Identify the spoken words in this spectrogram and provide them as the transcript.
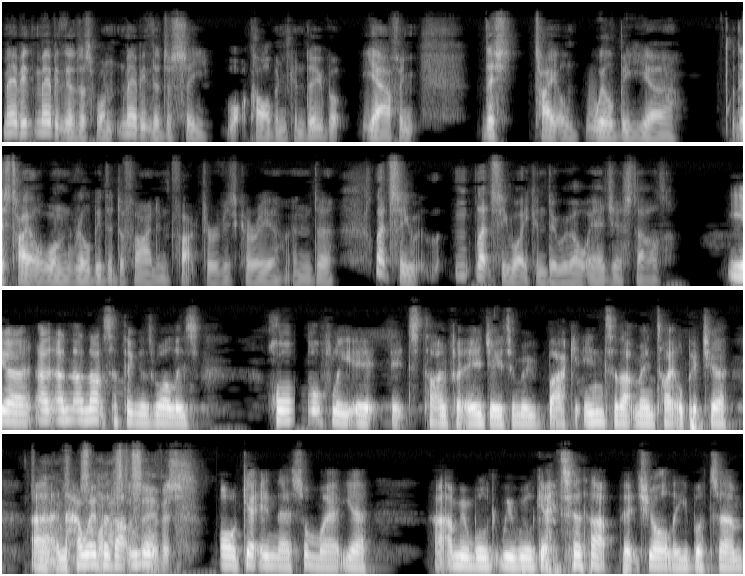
maybe maybe they just want maybe they just see what Corbin can do. But yeah, I think this title will be. Uh, this title one will be the defining factor of his career, and uh, let's see, let's see what he can do without AJ Styles. Yeah, and and that's the thing as well is hopefully it, it's time for AJ to move back into that main title picture, uh, and however that looks, or get in there somewhere. Yeah, I mean we'll we will get to that bit shortly, but um,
